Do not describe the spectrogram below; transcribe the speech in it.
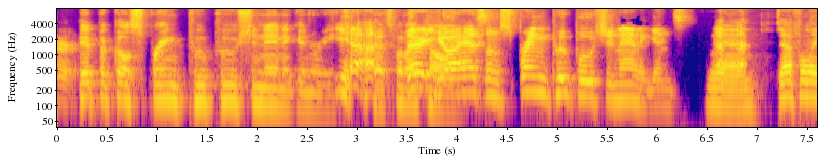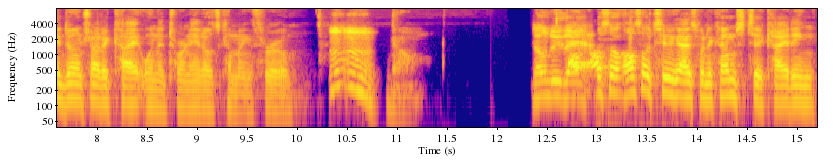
sure. Typical spring poo poo shenaniganry. Yeah, that's what there I you call go. I had some spring poo poo shenanigans. Yeah, definitely don't try to kite when a tornado's coming through. Mm-mm, No, don't do that. Also, also too, guys, when it comes to kiting,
